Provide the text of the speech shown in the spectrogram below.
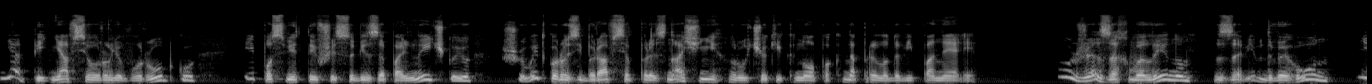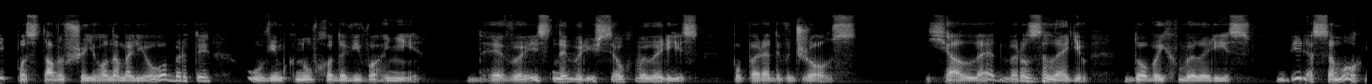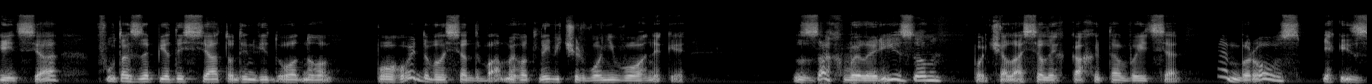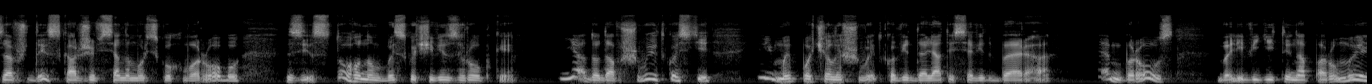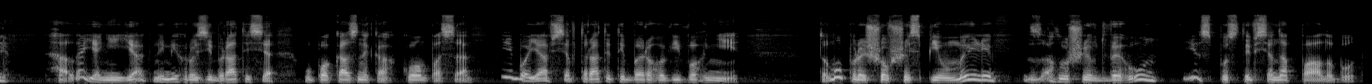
Я піднявся у рульову рубку і, посвітивши собі запальничкою, швидко розібрався в призначенні ручок і кнопок на приладовій панелі. Уже за хвилину завів двигун, і, поставивши його на малі оберти, увімкнув ходові вогні. Дивись, не вріжся у хвилеріз, попередив Джонс. Я ледве розгледів довгий хвилеріз. Біля самого кінця, футах за п'ятдесят один від одного, погойдувалися два миготливі червоні вогники. За хвилерізом почалася легка хитавиця. Емброуз, який завжди скаржився на морську хворобу, зі стогоном вискочив із рубки. Я додав швидкості, і ми почали швидко віддалятися від берега. Емброуз велів відійти на пару миль, але я ніяк не міг розібратися у показниках компаса і боявся втратити берегові вогні. Тому, пройшовши з півмилі, заглушив двигун і спустився на палубу.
